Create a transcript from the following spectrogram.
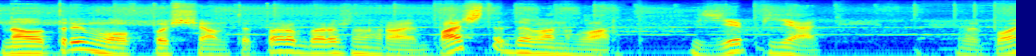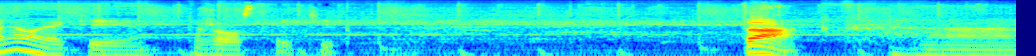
наотримував по щам, тепер обережно граю. Бачите, де Вангвард? Є 5. Ви поняли, який жорсткий тип? Так. Е,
